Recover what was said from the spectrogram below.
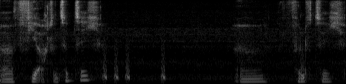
Äh, 4,78. Äh, 50,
